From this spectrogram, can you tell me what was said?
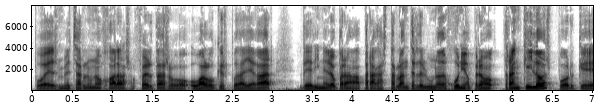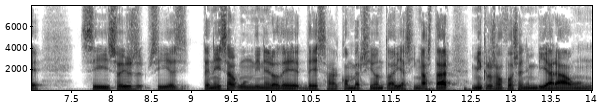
pues echarle un ojo a las ofertas o, algo que os pueda llegar de dinero para, para, gastarlo antes del 1 de junio. Pero tranquilos porque si sois, si tenéis algún dinero de, esa conversión todavía sin gastar, Microsoft os enviará un,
